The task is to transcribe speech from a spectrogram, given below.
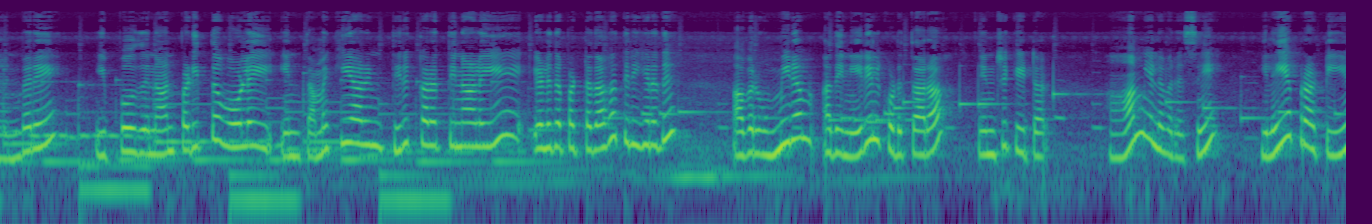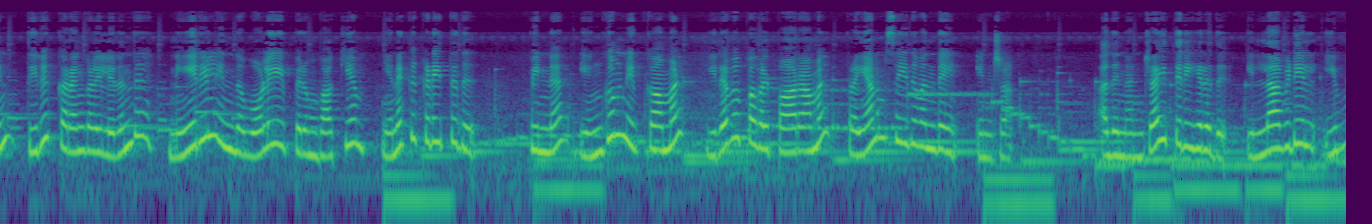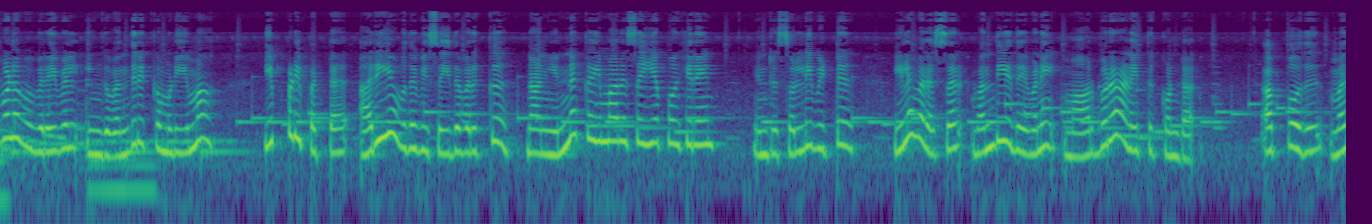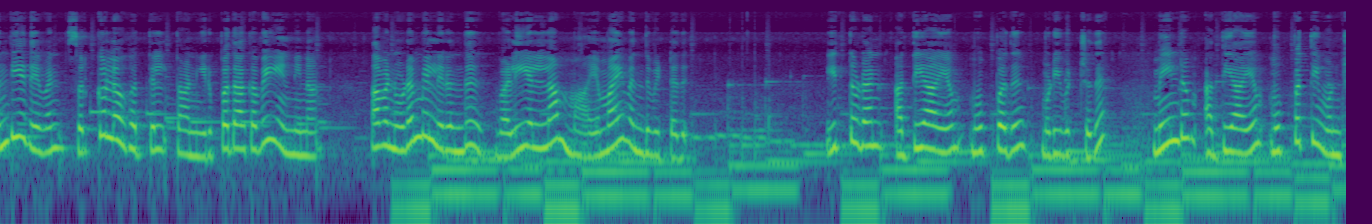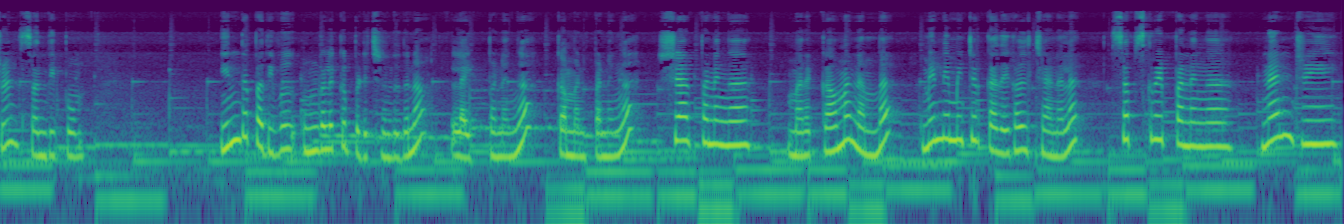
நண்பரே இப்போது நான் படித்த ஓலை என் தமக்கியாரின் திருக்கரத்தினாலேயே எழுதப்பட்டதாக தெரிகிறது. அவர் உம்மிடம் அதை நேரில் கொடுத்தாரா? என்று கேட்டார். ஆம் இளவரசே இளைய பிராட்டியின் திருக்கரங்களிலிருந்து நேரில் இந்த ஓலையை பெறும் பாக்கியம் எனக்கு கிடைத்தது. பின்னர் எங்கும் நிற்காமல் இரவு பகல் பாராமல் பிரயாணம் செய்து வந்தேன் என்றான். அது நன்றாய் தெரிகிறது. இல்லாவிடில் இவ்வளவு விரைவில் இங்கு வந்திருக்க முடியுமா? இப்படிப்பட்ட அரிய உதவி செய்தவருக்கு நான் என்ன கைமாறு செய்ய போகிறேன்? என்று சொல்லிவிட்டு இளவரசர் வந்தியத்தேவனை மார்புற அணைத்துக் கொண்டார். அப்போது வந்தியத்தேவன் சொர்க்கலோகத்தில் தான் இருப்பதாகவே எண்ணினான். அவன் உடம்பில் இருந்து வழியெல்லாம் மாயமாய் வந்துவிட்டது. இத்துடன் அத்தியாயம் முப்பது முடிவுற்றது. மீண்டும் அத்தியாயம் முப்பத்தி ஒன்றில் சந்திப்போம். இந்த பதிவு உங்களுக்கு பிடிச்சிருந்ததுன்னா லைக் பண்ணுங்க கமெண்ட் பண்ணுங்க ஷேர் பண்ணுங்க. மறக்காம நம்ம மில்லிமீட்டர் கதைகள் சேனலை சப்ஸ்கிரைப் பண்ணுங்க. நன்றி.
